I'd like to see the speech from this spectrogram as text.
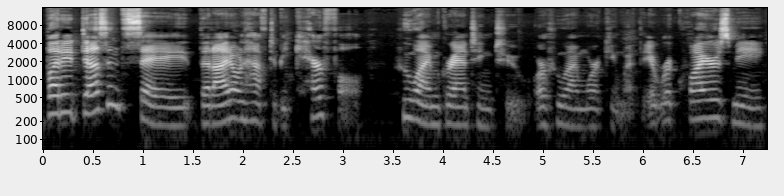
But it doesn't say that I don't have to be careful who I'm granting to or who I'm working with. It requires me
